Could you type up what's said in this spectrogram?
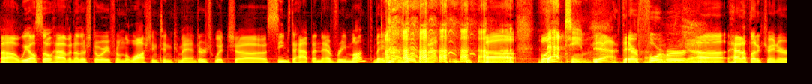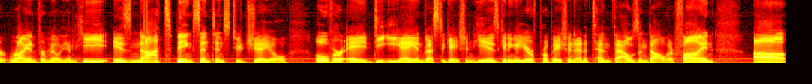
Uh, we also have another story from the Washington Commanders, which uh, seems to happen every month, maybe more than that. Uh, that team. Yeah, their former oh head athletic trainer, Ryan Vermillion, he is not being sentenced to jail over a DEA investigation. He is getting a year of probation and a $10,000 fine. Uh,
